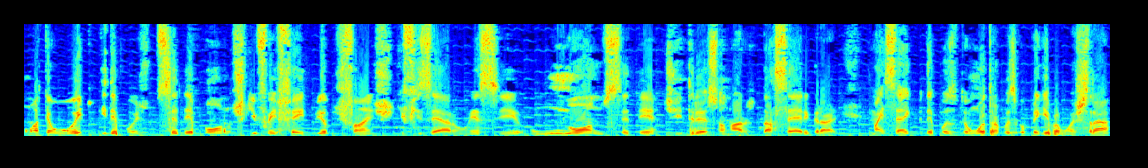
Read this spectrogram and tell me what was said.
um até o 8, e depois um CD bônus que foi feito pelos fãs que fizeram esse um nono CD de trilhas sonoras da série Grade. Mas segue, depois eu tenho uma outra coisa que eu peguei pra mostrar.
